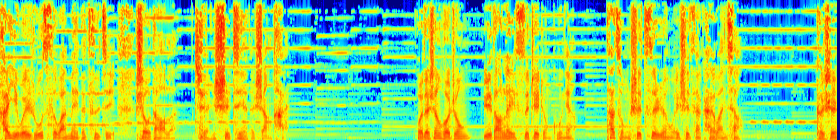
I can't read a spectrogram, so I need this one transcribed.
还以为如此完美的自己受到了全世界的伤害。我的生活中遇到类似这种姑娘，她总是自认为是在开玩笑，可是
